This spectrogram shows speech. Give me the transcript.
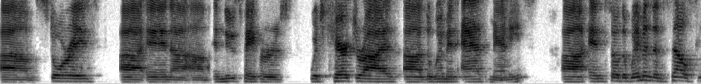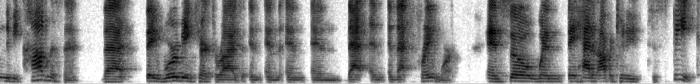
um, stories uh, in uh, um, in newspapers, which characterize uh, the women as mammies. Uh, and so the women themselves seem to be cognizant that they were being characterized in, in, in, in that in, in that framework. And so when they had an opportunity to speak,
